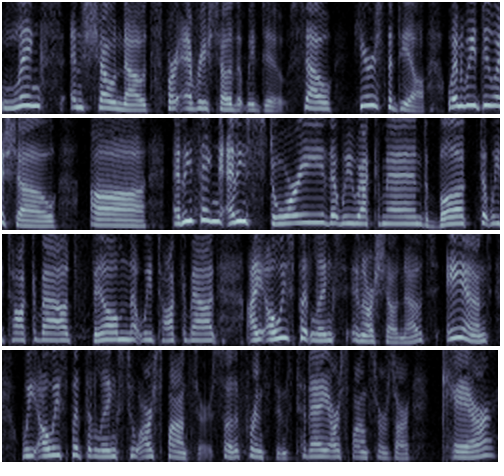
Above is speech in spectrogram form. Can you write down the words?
links and show notes for every show that we do. So here's the deal when we do a show, uh, anything, any story that we recommend, book that we talk about, film that we talk about, I always put links in our show notes and we always put the links to our sponsors. So, that, for instance, today our sponsors are Care,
